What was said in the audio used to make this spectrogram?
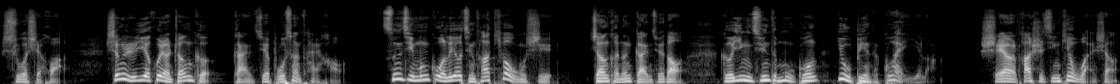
说实话，生日宴会让张克感觉不算太好。孙继萌过来邀请他跳舞时，张可能感觉到葛应军的目光又变得怪异了。谁让他是今天晚上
